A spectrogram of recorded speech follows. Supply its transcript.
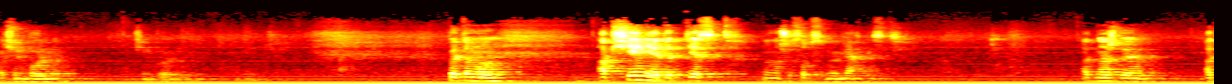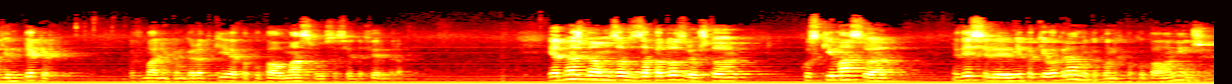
Очень больно. Очень больно. Поэтому общение это тест на нашу собственную мягкость. Однажды один пекарь в маленьком городке покупал масло у соседа-фермера. И однажды он заподозрил, что куски масла весили не по килограмму, как он их покупал, а меньше.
